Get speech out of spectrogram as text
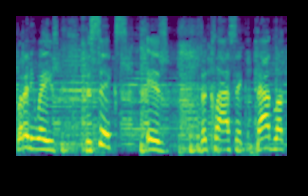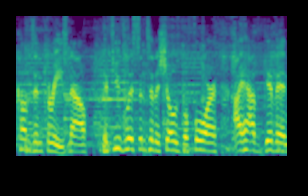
But, anyways, the six is the classic bad luck comes in threes. Now, if you've listened to the shows before, I have given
